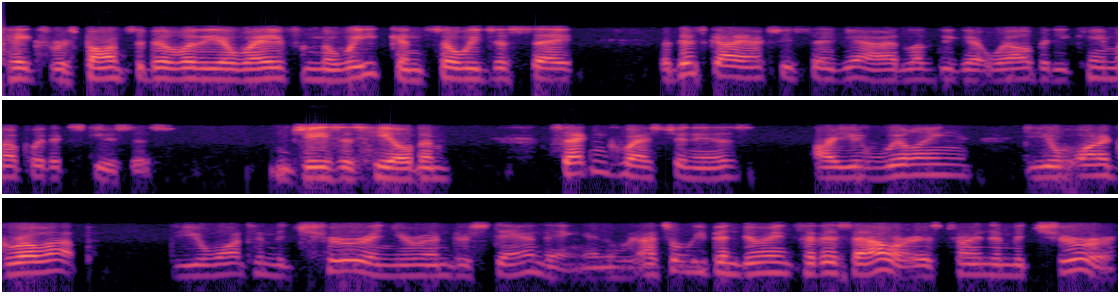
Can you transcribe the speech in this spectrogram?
takes responsibility away from the weak. And so we just say, but this guy actually said, yeah, I'd love to get well, but he came up with excuses. Jesus healed him. Second question is, are you willing, do you want to grow up? Do you want to mature in your understanding? And that's what we've been doing for this hour is trying to mature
